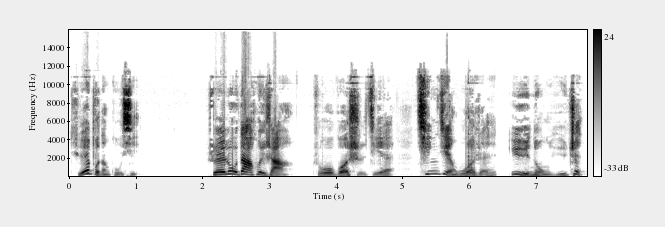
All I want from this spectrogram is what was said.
绝不能姑息。水陆大会上。诸国使节轻见倭人，欲弄于朕。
